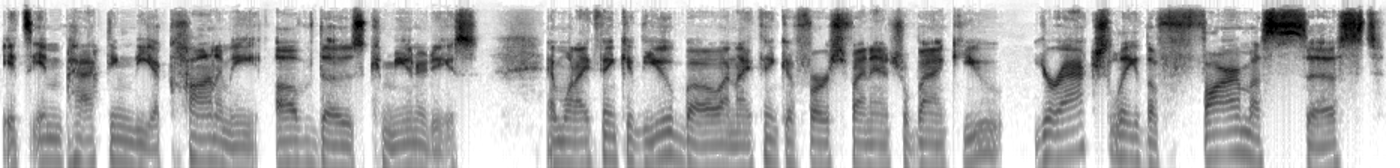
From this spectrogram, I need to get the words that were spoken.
it's impacting the economy of those communities. And when i think of you bo and i think of first financial bank you you're actually the pharmacist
